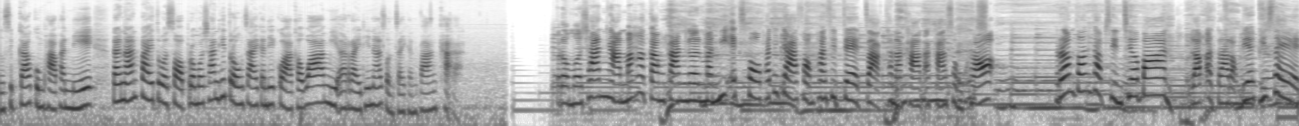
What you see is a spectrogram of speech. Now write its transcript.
17-19 กุมภาพันธ์นี้ ดังนั้นไปตรวจสอบโปรโมชั่นที่ตรงใจกันดีกว่าค่ะว่ามีอะไรที่น่าสนใจกันบ้างค่ะ โปรโมชั่นงานมหกรรมการเงิน Money Expo พัทยา 2017 จากธนาคารอาคารสงเคราะห์ เริ่มต้นกับสินเชื่อบ้าน รับอัตราดอกเบี้ยพิเศษ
